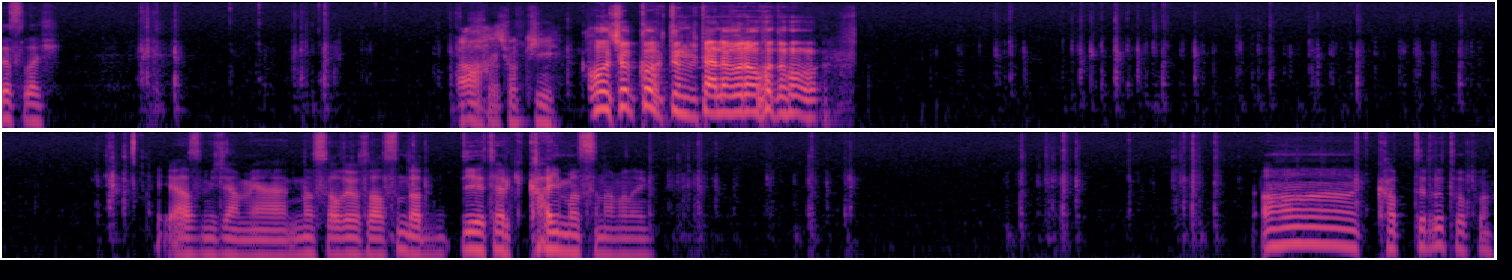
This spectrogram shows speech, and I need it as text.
da slash. Ah çok iyi. Ama çok korktum bir tane vuramadım ama. Yazmayacağım ya. Nasıl alıyorsa alsın da yeter ki kaymasın amına. Aa, kaptırdı topu.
